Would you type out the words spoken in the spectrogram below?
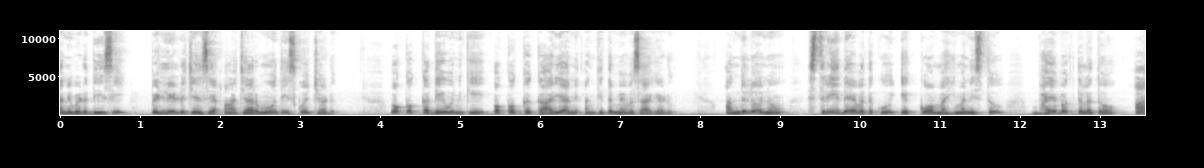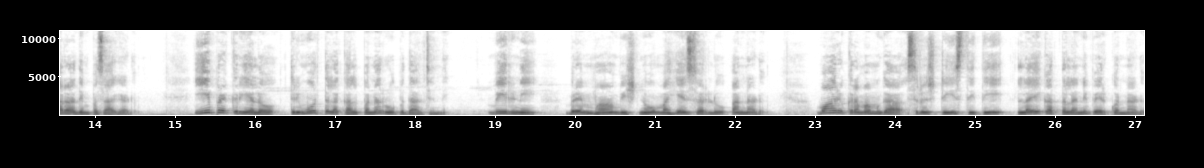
అని విడదీసి పెళ్ళిళ్ళు చేసే ఆచారము తీసుకొచ్చాడు. ఒక్కొక్క దేవునికి ఒక్కొక్క కార్యాన్ని అంకితం ఇవ్వసాగాడు. అందులోనూ స్త్రీ దేవతకు ఎక్కువ మహిమనిస్తూ భయభక్తులతో ఆరాధింపసాగాడు. ఈ ప్రక్రియలో త్రిమూర్తుల కల్పన రూపుదాల్చింది. వీరిని బ్రహ్మ విష్ణు మహేశ్వరులు అన్నాడు. వారు క్రమంగా సృష్టి స్థితి లయకర్తలని పేర్కొన్నాడు.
